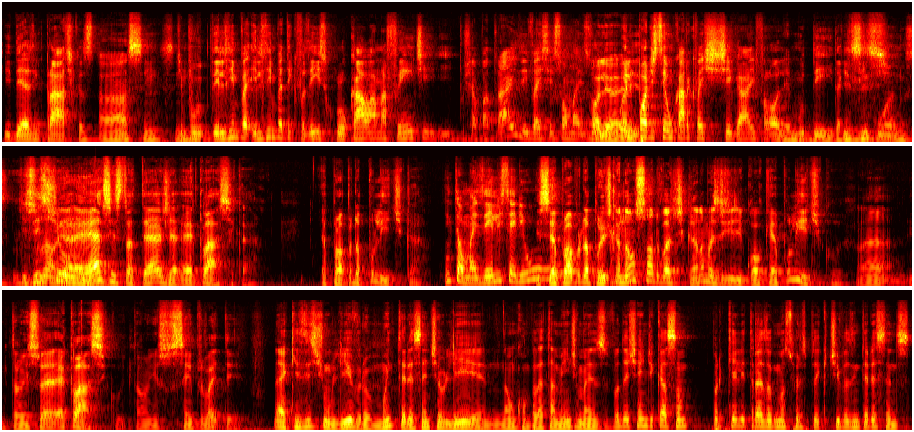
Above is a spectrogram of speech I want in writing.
ideias em práticas. Ah, sim, sim. Tipo, ele sempre, ele sempre vai ter que fazer isso, colocar lá na frente e puxar para trás, e vai ser só mais um. Olha, Ou ele, ele, pode ser um cara que vai chegar e falar, olha, mudei daqui existe, cinco anos. Existe Não, um... Essa estratégia é clássica é próprio da política. Então, mas ele seria o. Isso é próprio da política não só do Vaticano, mas de qualquer político. Né? Então isso é, é, clássico. Então isso sempre vai ter. É que existe um livro muito interessante, eu li, não completamente, mas vou deixar a indicação porque ele traz algumas perspectivas interessantes.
